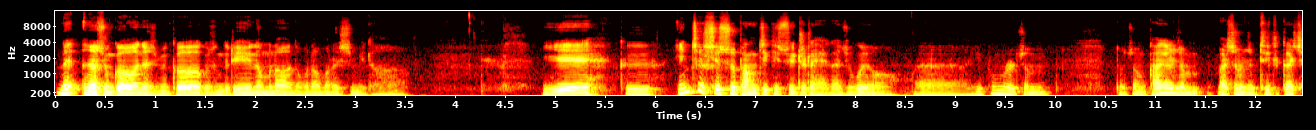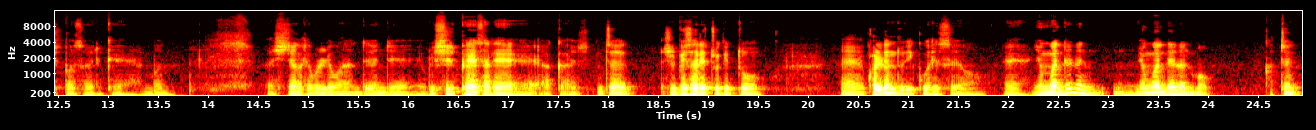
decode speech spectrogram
네, 안녕하십니까. 안녕하십니까. 고생들이 너무나 너무나 많으십니다. 이게 그 인적 실수 방지 기술이라 해가지고요. 에, 이 부분을 좀 또 좀 강의를 좀 말씀을 좀 드릴까 싶어서 이렇게 한번 시작을 해보려고 하는데 이제 우리 실패 사례 아까 진짜 실패 사례 쪽에 또 에, 관련도 있고 했어요. 예, 연관되는 연관되는 뭐 같은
